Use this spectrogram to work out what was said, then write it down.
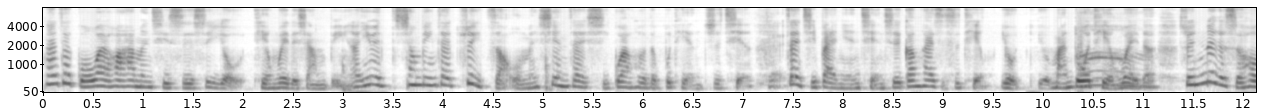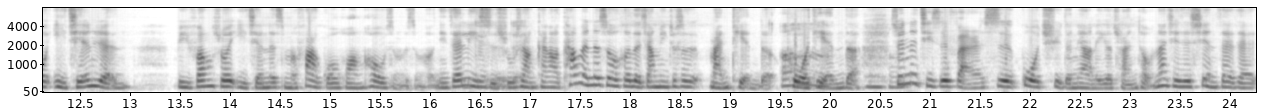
那在国外的话，他们其实是有甜味的香槟啊，因为香槟在最早我们现在习惯喝的不甜之前，在几百年前，其实刚开始是甜，有有蛮多甜味的，所以那个时候以前人。比方说以前的什么法国皇后什么什么，你在历史书上看到他们那时候喝的香槟就是蛮甜的，颇甜的，所以那其实反而是过去的那样的一个传统。那其实现在在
